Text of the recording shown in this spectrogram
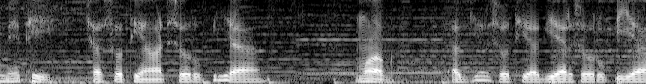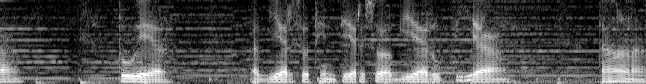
મેથી છસોથી આઠસો રૂપિયા. મગ અગિયારસોથી અગિયારસો રૂપિયા. તુવેર અગિયારસોથી તેરસો અગિયાર રૂપિયા. ધાણા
